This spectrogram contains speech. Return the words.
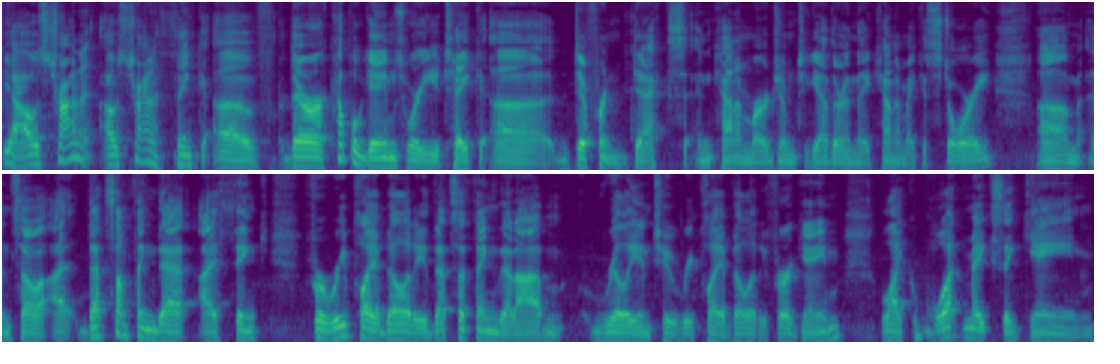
Yeah, I was trying to. I was trying to think of. There are a couple games where you take uh, different decks and kind of merge them together, and they kind of make a story. Um, and so I, that's something that I think for replayability, that's a thing that I'm really into replayability for a game. Like, what makes a game?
